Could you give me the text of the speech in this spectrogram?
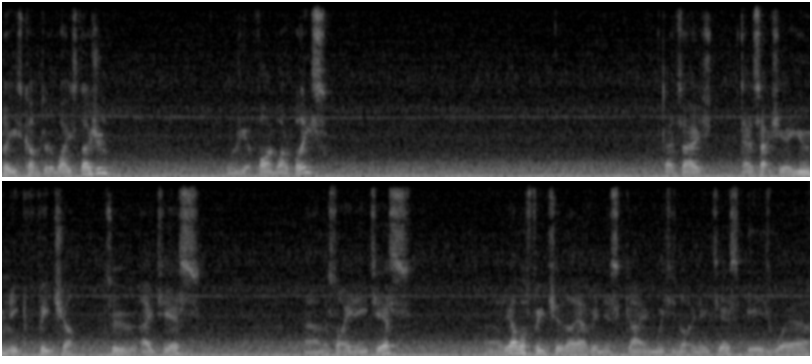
"Please come to the way station." You get fined by the police. That's actually, that's actually a unique feature to ATS. Um, it's not in ETS. Uh, the other feature they have in this game, which is not in ETS, is where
